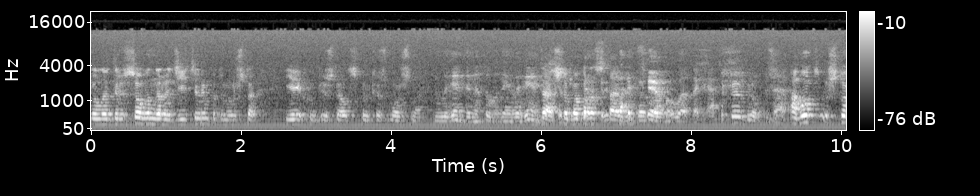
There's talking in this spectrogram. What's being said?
был адресован родителям, потому что я их убеждал, сколько же можно. Ну, легенди на то вони і легенди. Да, щоб щоб обростали, інтерпретація да. була така. Такой был. Да. А вот что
